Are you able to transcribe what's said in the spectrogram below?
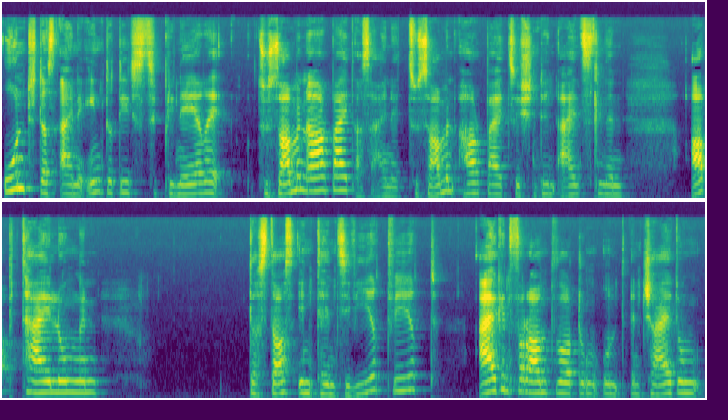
und dass eine interdisziplinäre Zusammenarbeit, also eine Zusammenarbeit zwischen den einzelnen Abteilungen, dass das intensiviert wird, Eigenverantwortung und Entscheidung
